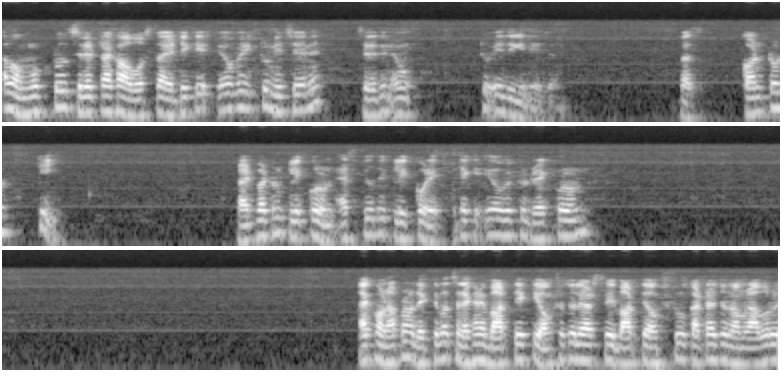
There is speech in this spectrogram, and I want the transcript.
এবং মুখ টুল সিলেক্ট রাখা অবস্থায় এটিকে এভাবে একটু নিচে এনে ছেড়ে দিন এবং একটু এদিকে নিয়ে যান। ব্যাস control T right button click করুন এসকিউতে ক্লিক করে এটাকে এভাবে একটু ড্র্যাগ করুন। এখন আপনারা দেখতে পাচ্ছেন এখানে বাড়তি একটি অংশ চলে আসছে। এই বাড়তি অংশটুকু কাটার জন্য আমরা আবারও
